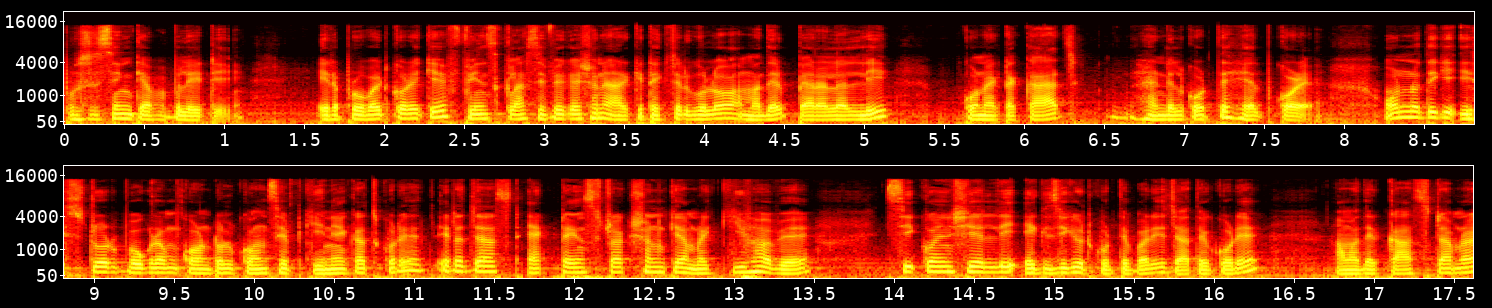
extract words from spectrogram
প্রসেসিং ক্যাপাবিলিটি এটা প্রোভাইড করে কি? ফিন্স ক্লাসিফিকেশনের আর্কিটেকচারগুলো আমাদের প্যারালালি কোনো একটা কাজ হ্যান্ডেল করতে হেল্প করে। অন্যদিকে স্টোর প্রোগ্রাম কন্ট্রোল কনসেপ্ট কিনে কাজ করে, এটা জাস্ট একটা ইনস্ট্রাকশনকে আমরা কীভাবে সিকোয়েন্সিয়ালি এক্সিকিউট করতে পারি যাতে করে আমাদের কাজটা আমরা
